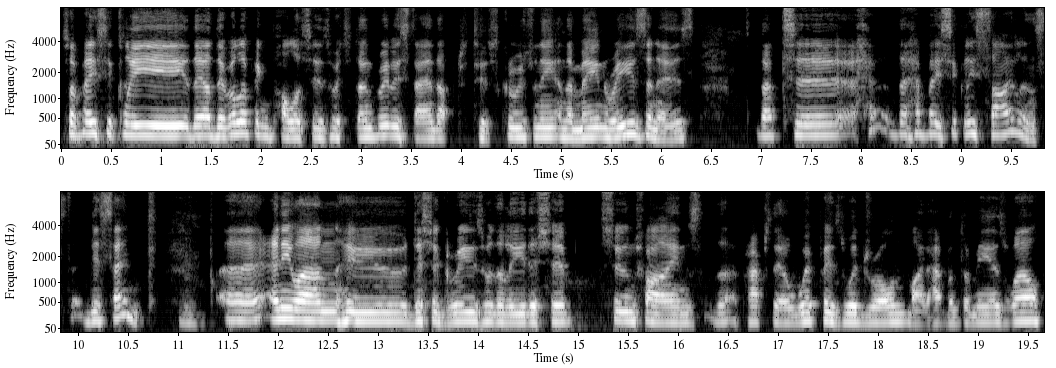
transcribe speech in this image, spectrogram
So basically, they are developing policies which don't really stand up to scrutiny. And the main reason is that uh, they have basically silenced dissent. Uh, anyone who disagrees with the leadership soon finds that perhaps their whip is withdrawn, might happen to me as well,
